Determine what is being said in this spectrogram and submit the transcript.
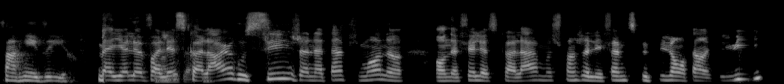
sans rien dire. Ben, il y a le volet scolaire aussi. Jonathan puis moi, on a, on a fait le scolaire. Moi, je pense que je l'ai fait un petit peu plus longtemps que lui.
